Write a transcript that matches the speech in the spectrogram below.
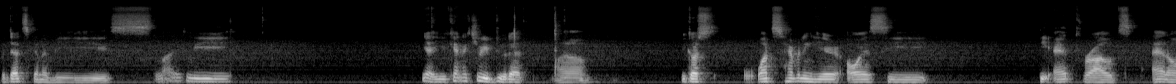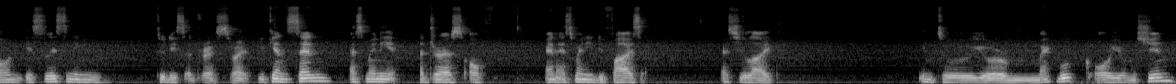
But that's gonna be slightly yeah you can actually do that uh, because what's happening here OSC the AddRoutes add-on is listening to this address right? You can send as many address of and as many device as you like into your MacBook or your machine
